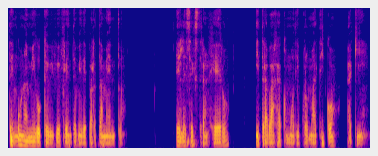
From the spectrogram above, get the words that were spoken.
Tengo un amigo que vive frente a mi departamento. Él es extranjero y trabaja como diplomático aquí.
